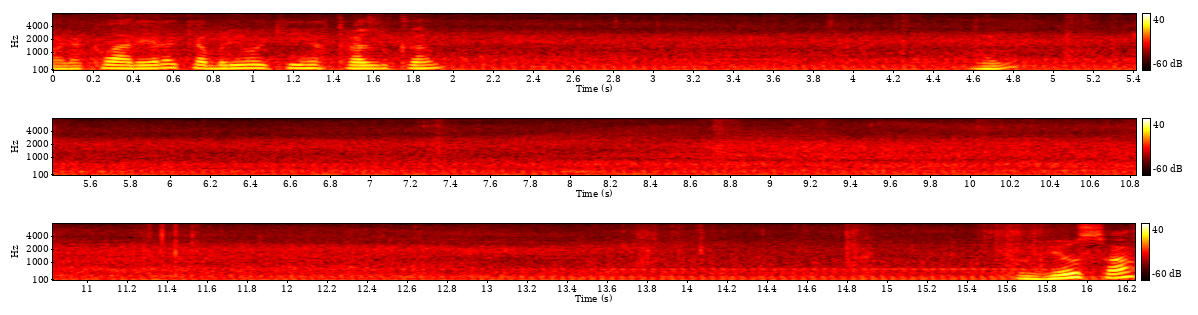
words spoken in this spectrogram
Olha a clareira que abriu aqui atrás do campo. Viu só?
